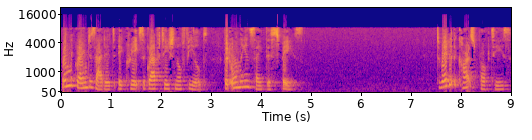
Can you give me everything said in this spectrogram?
When the ground is added, it creates a gravitational field, but only inside this space. To edit the cart's properties,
